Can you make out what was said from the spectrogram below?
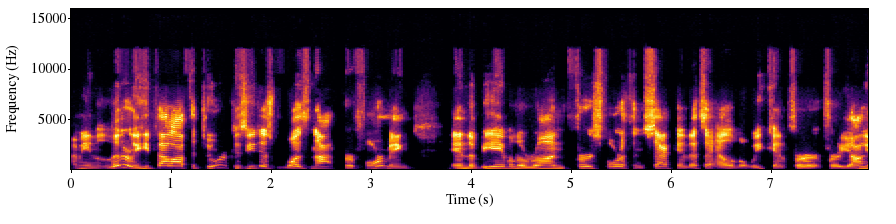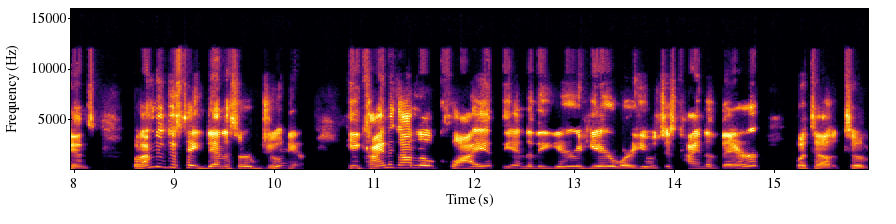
I mean, literally, he fell off the tour because he just was not performing. And to be able to run first, fourth, and second, that's a hell of a weekend for for Junghans. But I'm gonna just take Dennis Erb Jr. He kind of got a little quiet the end of the year here, where he was just kind of there. But to, to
